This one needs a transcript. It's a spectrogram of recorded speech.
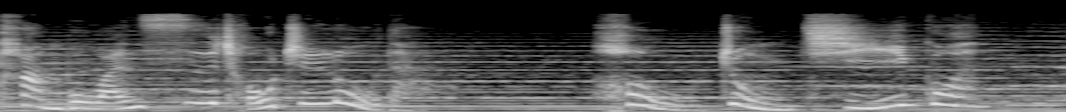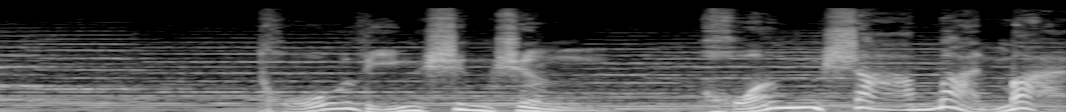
探不完丝绸之路的厚重奇观。驼铃声声，黄沙漫漫，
